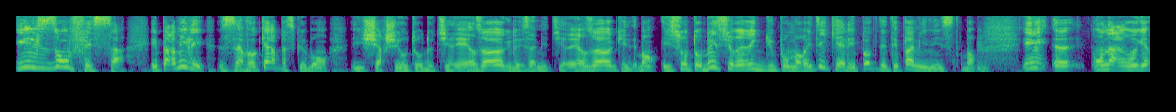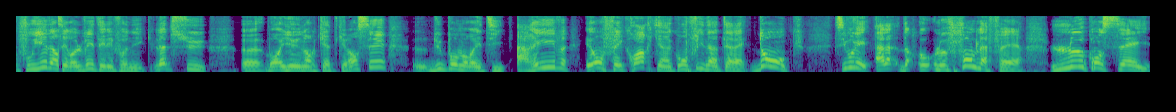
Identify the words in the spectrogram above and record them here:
Ils ont fait ça. Et parmi les avocats, parce que bon, ils cherchaient autour de Thierry Herzog, les amis de Thierry Herzog, bon, ils sont tombés sur Éric Dupont-Moretti, qui à l'époque n'était pas ministre. Bon, mm. et euh, on a fouillé dans ses relevés téléphoniques. Là-dessus, euh, bon, il y a une enquête qui est lancée. Dupont-Moretti arrive et on fait croire qu'il y a un conflit d'intérêts. Donc, si vous voulez, le fond de l'affaire le Conseil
